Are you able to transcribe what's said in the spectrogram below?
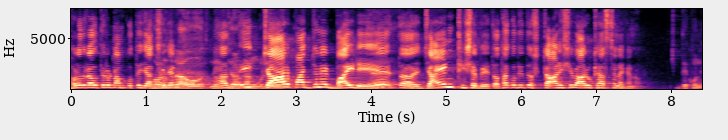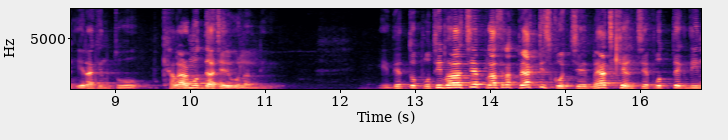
ভরত রাউতেরও নাম করতে যাচ্ছিলেন এই। হ্যাঁ। চার পাঁচজনের বাইরে জায়েন্ট হিসেবে তথাকথিত স্টার হিসেবে আর উঠে আসছে না কেন দেখুন এরা কিন্তু খেলার মধ্যে আছে রেগুলারলি এদের তো প্রতিভা আছে প্লাস এরা প্র্যাকটিস করছে ম্যাচ খেলছে প্রত্যেক দিন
